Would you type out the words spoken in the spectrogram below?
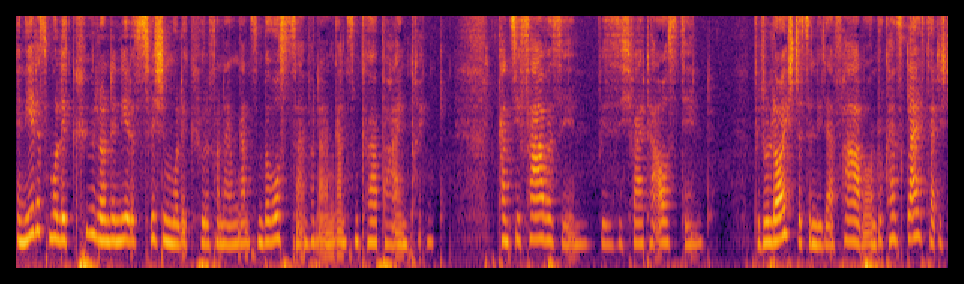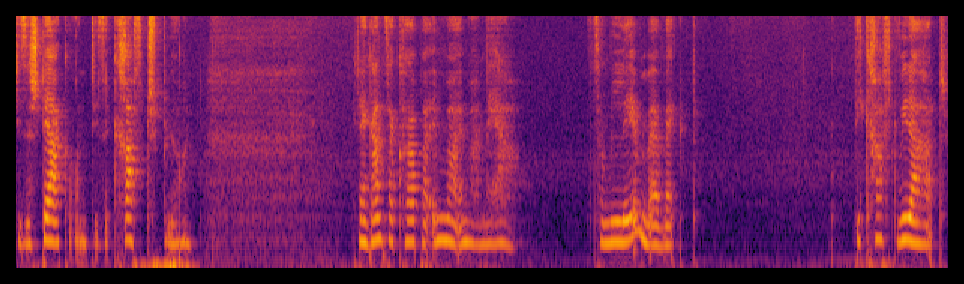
in jedes Molekül und in jedes Zwischenmolekül von deinem ganzen Bewusstsein, von deinem ganzen Körper eindringt. Du kannst die Farbe sehen, wie sie sich weiter ausdehnt, wie du leuchtest in dieser Farbe und du kannst gleichzeitig diese Stärke und diese Kraft spüren wie dein ganzer Körper immer, immer mehr zum Leben erweckt, die Kraft wieder hat,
